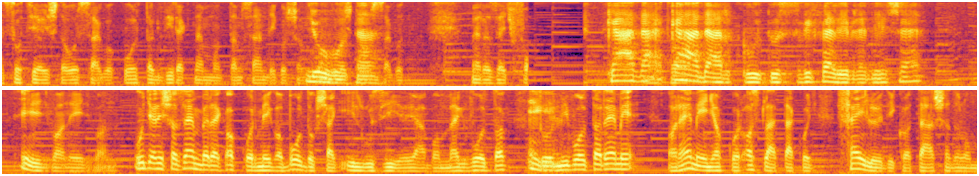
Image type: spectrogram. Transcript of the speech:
szocialista országok voltak, direkt nem mondtam szándékosan Jó voltál. országot, mert az egy fa. Kádár, ha- Kádár kultusz felébredése. Így van, így van. Ugyanis az emberek akkor még a boldogság illúziójában megvoltak. Igen. Tudod, mi volt a remény? A remény akkor azt látták, hogy fejlődik a társadalom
